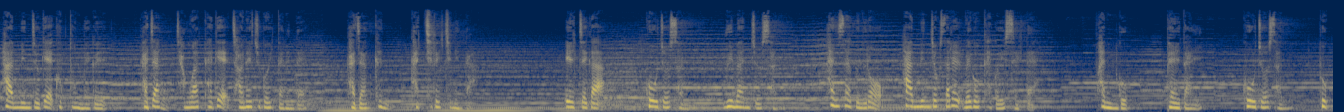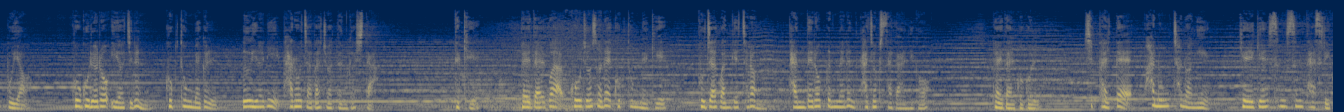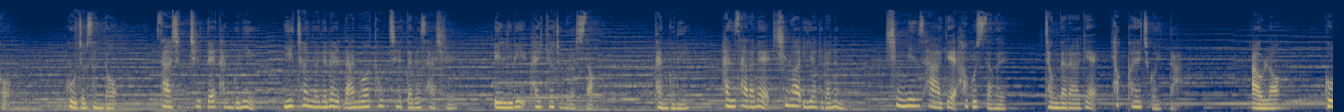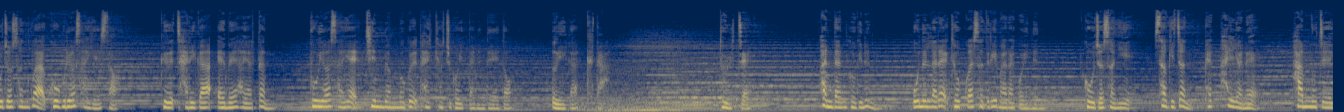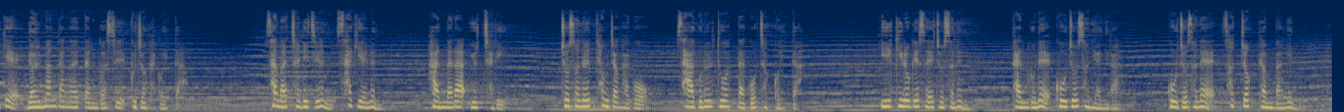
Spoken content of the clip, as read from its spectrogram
한민족의 국통맥을 가장 정확하게 전해주고 있다는데 가장 큰 가치를 지닌다. 일제가 고조선, 위만조선, 한사군으로 한민족사를 왜곡하고 있을 때 환국, 배달, 고조선, 북부여, 고구려로 이어지는 국통맥을 의연히 바로잡아 주었던 것이다. 특히 배달과 고조선의 국통맥이 부자 관계처럼 단대로 끝나는 가족사가 아니고 배달국을 18대 환웅 천왕이 개개 승승 다스리고 고조선도 47대 단군이 2000여 년을 나누어 통치했다는 사실을 일일이 밝혀줌으로써 단군이 한 사람의 신화 이야기라는 식민사학의 허구성을 적나라하게 혁 파해주고 있다. 아울러 고조선과 고구려 사이에서 그 자리가 애매하였던 부여사의 진면목을 밝혀주고 있다는 데에도 의의가 크다. 둘째, 환단고기는 오늘날의 교과서들이 말하고 있는 고조선이 서기전 108년에 한무제에게 멸망당하였다는 것을 부정하고 있다. 사마천이 지은 사기에는 한나라 유철이 조선을 평정하고 사군을 두었다고 적고 있다. 이 기록에서의 조선은 단군의 고조선이 아니라 고조선의 서쪽 변방인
